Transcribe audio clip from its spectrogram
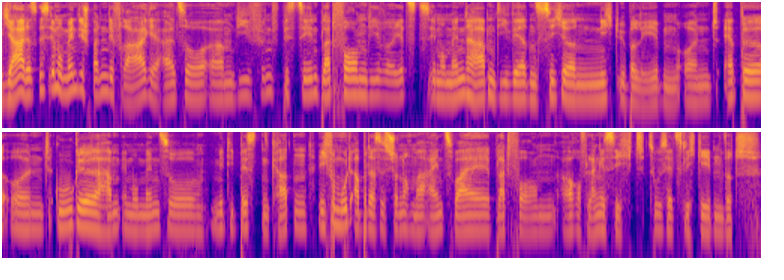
Ja, das ist im Moment die spannende Frage. Also ähm, die fünf bis zehn Plattformen, die wir jetzt im Moment haben, die werden sicher nicht überleben. Und Apple und Google haben im Moment so mit die besten Karten. Ich vermute aber, dass es schon noch mal ein, zwei Plattformen auch auf lange Sicht zusätzlich geben wird.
